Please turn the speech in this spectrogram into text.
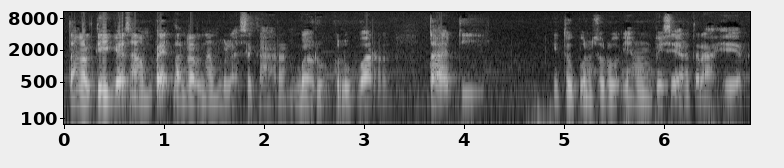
tanggal 3 sampai tanggal 16 sekarang baru keluar tadi itu pun suruh yang PCR terakhir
